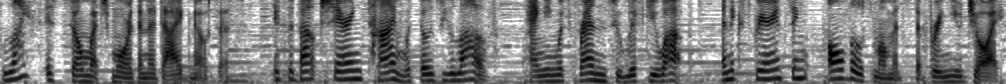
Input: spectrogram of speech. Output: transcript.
Life is so much more than a diagnosis. It's about sharing time with those you love, hanging with friends who lift you up, and experiencing all those moments that bring you joy.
